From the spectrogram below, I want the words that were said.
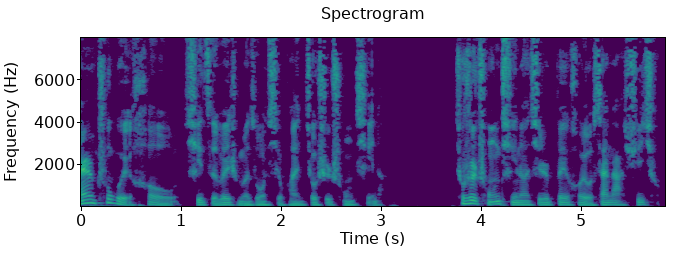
男人出轨后，妻子为什么总喜欢旧事重提呢？旧事重提呢，其实背后有三大需求。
